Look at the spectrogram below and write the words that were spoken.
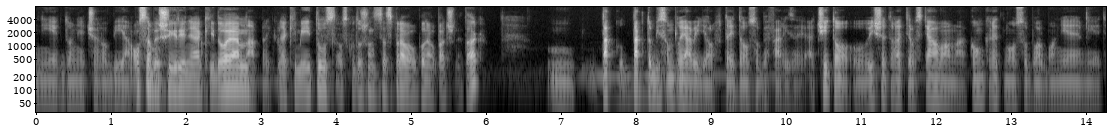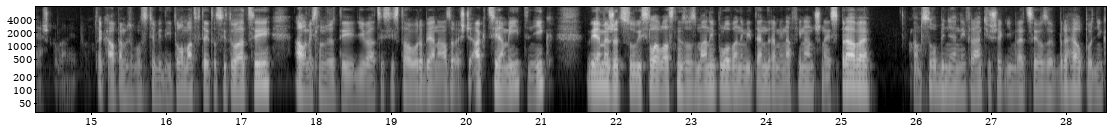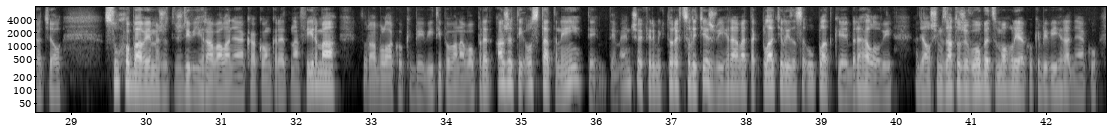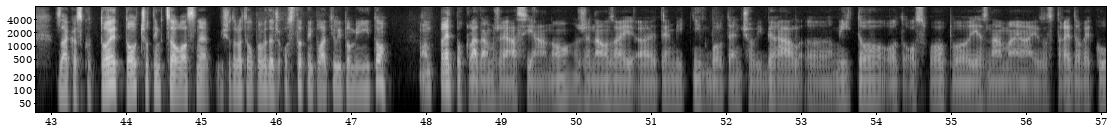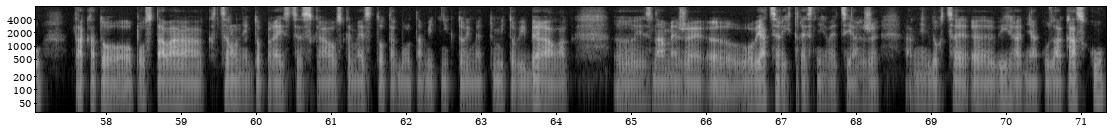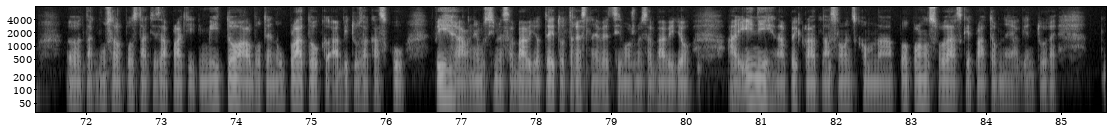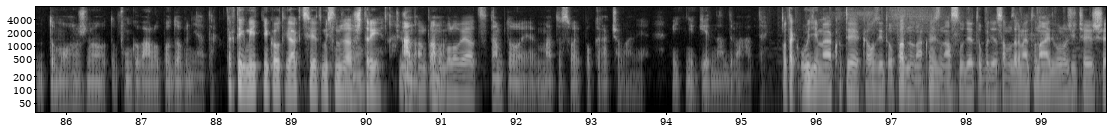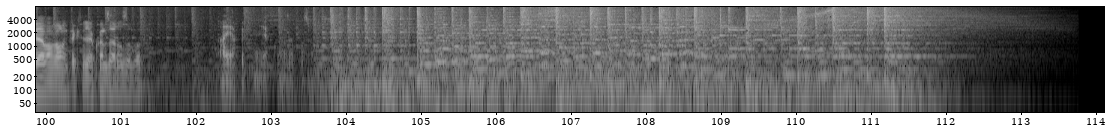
niekto niečo robí. A o potom... sebe šíri nejaký dojem, napríklad. nejaký mýtus a v skutočnosti sa správa úplne opačne, tak? Tak, takto by som to ja videl v tejto osobe farizeja. Či to vyšetrovateľ vzťahoval na konkrétnu osobu alebo nie, mi je ťažko veľmi povedať. Tak chápem, že musíte byť diplomat v tejto situácii, ale myslím, že tí diváci si z toho urobia názor. Ešte akcia Mýtnik. Vieme, že súvisela vlastne so zmanipulovanými tendrami na finančnej správe. Tam sú obvinení František Imrece, Jozef Brhel, podnikateľ Suchoba. Vieme, že vždy vyhrávala nejaká konkrétna firma, ktorá bola ako keby vytipovaná vopred a že tí ostatní, tie, tie menšie firmy, ktoré chceli tiež vyhrávať, tak platili zase úplatky aj Brhelovi a ďalším za to, že vôbec mohli ako keby vyhrať nejakú zákazku. To je to, čo tým chcel vlastne vyšetrovateľ povedať, že ostatní platili to mýto? No, predpokladám, že asi áno, že naozaj e, ten mýtnik bol ten, čo vyberal e, mýto od osôb, je známe aj zo stredoveku. Takáto postava, ak chcel niekto prejsť cez kráľovské mesto, tak bol tam mýtnik, ktorý mi to vyberal. Ak, e, je známe, že vo viacerých trestných veciach, že ak niekto chce vyhrať nejakú zákazku, E, tak musel v podstate zaplatiť mýto alebo ten úplatok, aby tú zákazku vyhral. Nemusíme sa baviť o tejto trestnej veci, môžeme sa baviť o aj iných, napríklad na Slovenskom na polnospodárskej platobnej agentúre to možno to fungovalo podobne. tak. tak tých mýtnikov, tých akcií, myslím, že až mhm. tri. Čiže áno, tam toho bolo viac. Tam to je, má to svoje pokračovanie. Mýtnik 1, 2 a 3. No tak uvidíme, ako tie kauzy dopadnú nakoniec na súde. To bude samozrejme to najdôležitejšie. Ja vám veľmi pekne ďakujem za rozhovor a ja pekne ďakujem za pozornosť.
